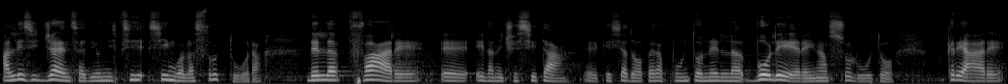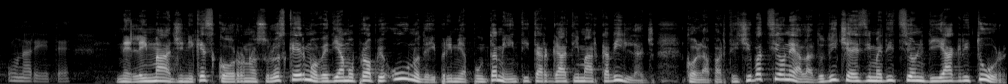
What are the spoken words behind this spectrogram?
all'esigenza di ogni singola struttura del fare eh, e la necessità eh, che si adopera appunto nel volere in assoluto creare una rete. Nelle immagini che scorrono sullo schermo vediamo proprio uno dei primi appuntamenti targati Marca Village, con la partecipazione alla dodicesima edizione di AgriTour,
